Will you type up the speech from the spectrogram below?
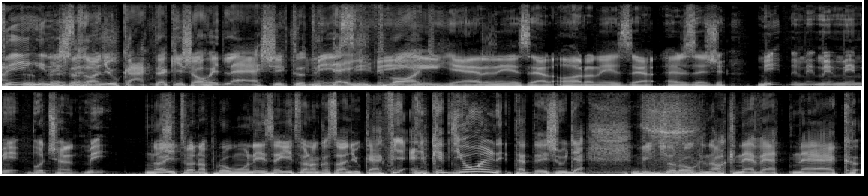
Végig és az anyukáknak is, ahogy leesik, tudod, te itt végig, vagy. Erre nézel, arra nézel, erre nézel. Mi, mi, mi, mi, mi, bocsánat, mi? Na itt van a promó, nézd, itt vannak az anyukák. Figyelj, egyébként jól, tehát és ugye vicsorognak, nevetnek,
